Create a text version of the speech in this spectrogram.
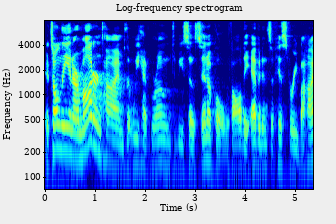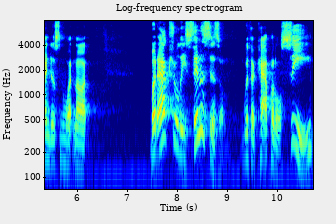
It's only in our modern times that we have grown to be so cynical with all the evidence of history behind us and whatnot. But actually, cynicism, with a capital C,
